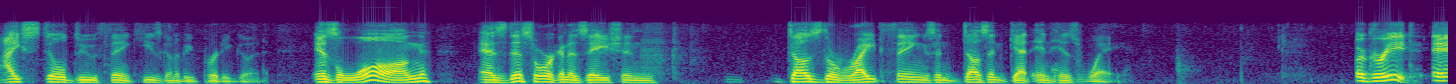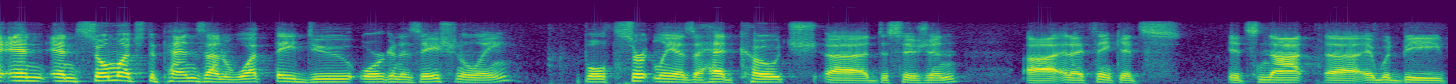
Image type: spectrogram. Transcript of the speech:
I still do think he's going to be pretty good. As long as this organization does the right things and doesn't get in his way. Agreed. And, and and, so much depends on what they do organizationally, both certainly as a head coach uh, decision, uh, and I think it's it's not uh, it would be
